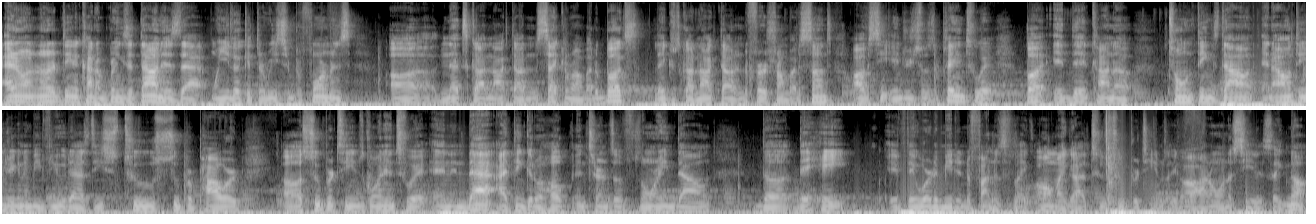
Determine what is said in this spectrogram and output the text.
And another thing that kind of brings it down is that when you look at the recent performance, uh, Nets got knocked out in the second round by the Bucks. Lakers got knocked out in the first round by the Suns. Obviously, injuries was a play into it, but it did kind of tone things down, and I don't think you're gonna be viewed as these two super powered uh, super teams going into it. And in that, I think it'll help in terms of lowering down the the hate if they were to meet in the finals of like, oh my god, two super teams. Like, oh, I don't want to see this. Like, no,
